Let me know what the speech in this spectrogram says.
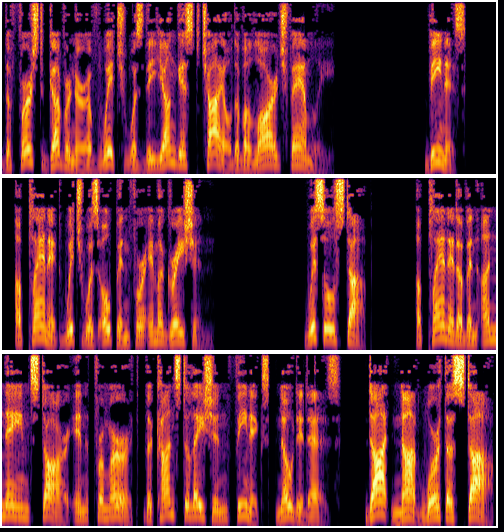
the first governor of which was the youngest child of a large family. Venus a planet which was open for immigration. Whistle Stop a planet of an unnamed star in from Earth the constellation Phoenix, noted as dot not worth a stop.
